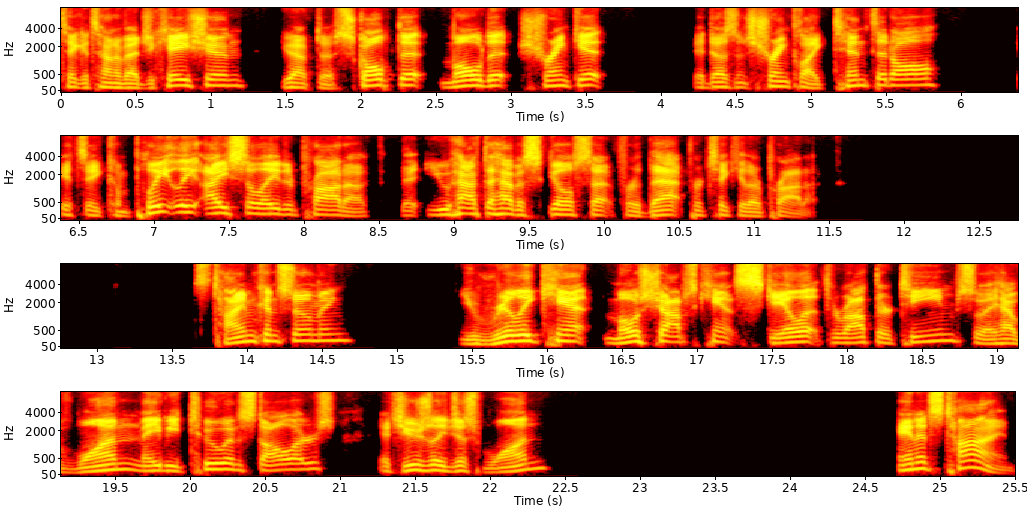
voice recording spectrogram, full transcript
take a ton of education. You have to sculpt it, mold it, shrink it. It doesn't shrink like tint at all. It's a completely isolated product that you have to have a skill set for that particular product. It's time consuming. You really can't, most shops can't scale it throughout their team. So they have one, maybe two installers. It's usually just one and it's time.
